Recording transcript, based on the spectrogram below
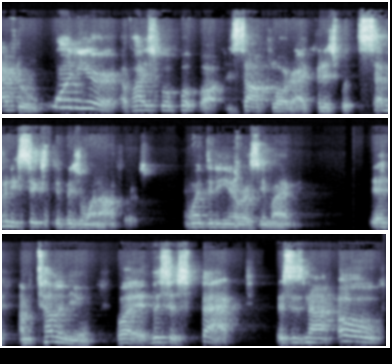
After one year of high school football in South Florida. I finished with seventy six Division One offers. I went to the University of Miami. I'm telling you, well, this is fact. This is not, oh,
